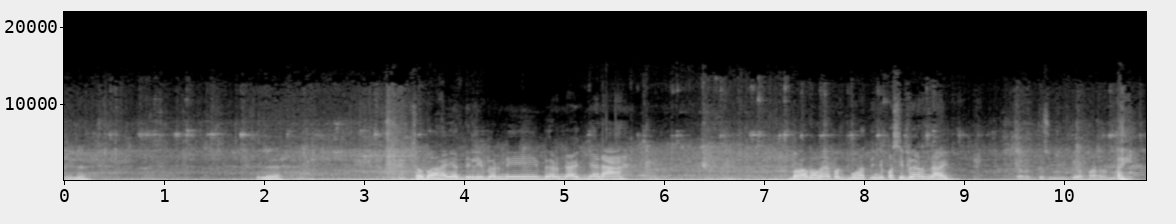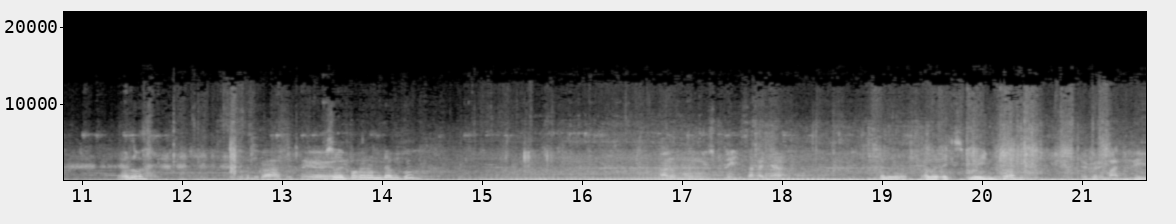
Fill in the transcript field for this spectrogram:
Ayan na. Sila. Sa bahay ang deliver ni Bernard niya na. Baka mamaya pagbuhatin niyo pa si Bernard. Dapat kasunod ka para mo. Ay! Ano? Kasunod ka. Kasi eh, Gusto yung pakiramdam ko? ano mong explain sa kanya? Ano? Ano explain? Every monthly.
